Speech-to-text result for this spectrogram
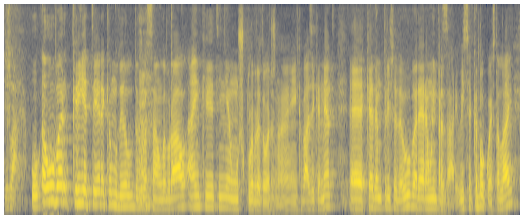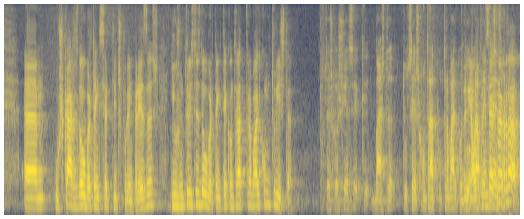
Diz lá. A Uber queria ter aquele modelo de relação laboral em que tinha uns colaboradores, não é? Em que basicamente eh, cada motorista da Uber era um empresário. Isso acabou com esta lei. Os carros da Uber têm que ser tidos por empresas e os motoristas da Uber têm que ter contrato de trabalho com motorista. Tu tens consciência que basta tu seres contrato com o trabalho com a Daniel, tua própria empresa. não é verdade.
